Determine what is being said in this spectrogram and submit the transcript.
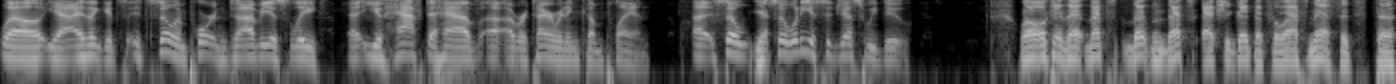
Well, yeah, I think it's it's so important. Obviously, uh, you have to have a, a retirement income plan. Uh, so yeah. so what do you suggest we do? Well, okay, that that's that that's actually great. That's the last myth. It's the,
